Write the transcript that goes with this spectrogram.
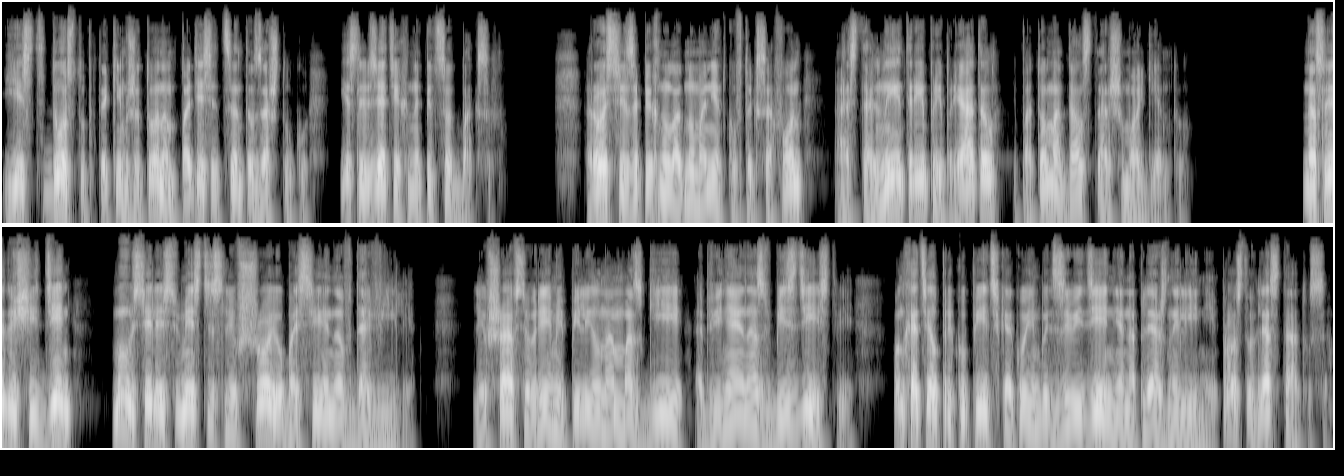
есть доступ к таким жетонам по 10 центов за штуку, если взять их на 500 баксов. Росси запихнул одну монетку в таксофон, а остальные три припрятал и потом отдал старшему агенту. На следующий день мы уселись вместе с левшой у бассейна в Давиле. Левша все время пилил нам мозги, обвиняя нас в бездействии. Он хотел прикупить какое-нибудь заведение на пляжной линии, просто для статуса.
